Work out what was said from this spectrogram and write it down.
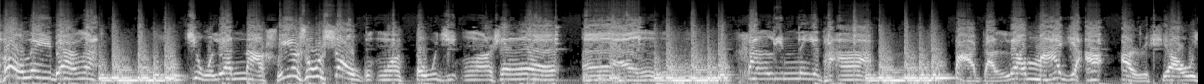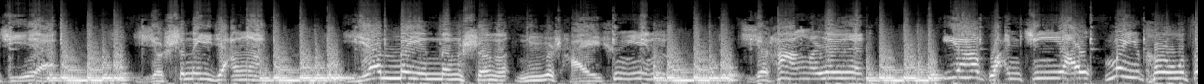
后那边啊，就连那水手少公都精神。嗯韩林内他霸占了马家二小姐，一时内间也没能生女差群，几场人牙关紧咬，眉头皱，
